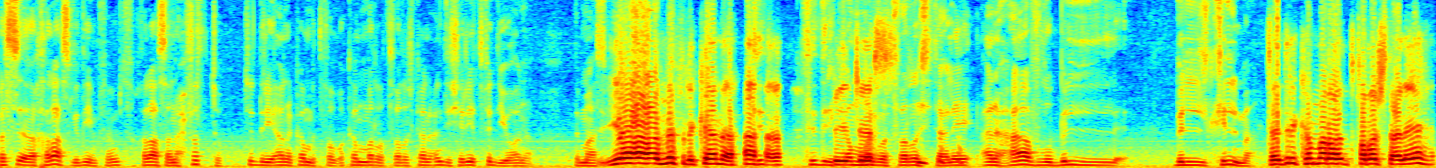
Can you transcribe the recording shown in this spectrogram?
بس خلاص قديم فهمت؟ خلاص أنا حفظته. تدري أنا كم كم مرة تفرج؟ كان عندي شريط فيديو أنا. يا مثلك أنا. تدري كم مرة تفرجت عليه؟ أنا حافظه بال بالكلمة. تدري كم مرة تفرجت عليه؟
